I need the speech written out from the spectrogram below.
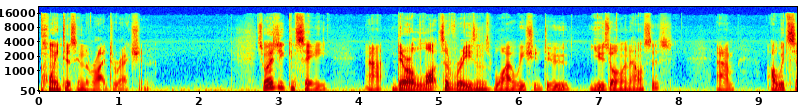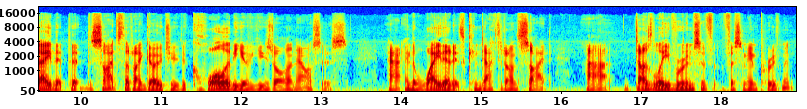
point us in the right direction. So, as you can see, uh, there are lots of reasons why we should do used oil analysis. Um, I would say that the, the sites that I go to, the quality of used oil analysis uh, and the way that it's conducted on site uh, does leave rooms for, for some improvement.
